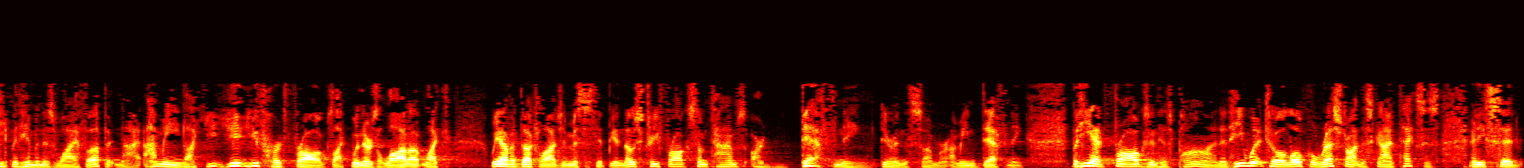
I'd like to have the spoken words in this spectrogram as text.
keeping him and his wife up at night. I mean, like you, you you've heard frogs, like when there's a lot of, like we have a duck lodge in Mississippi and those tree frogs sometimes are deafening during the summer. I mean, deafening. But he had frogs in his pond and he went to a local restaurant, this guy in Texas, and he said,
